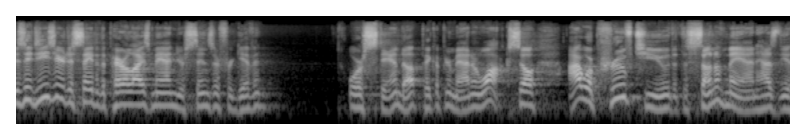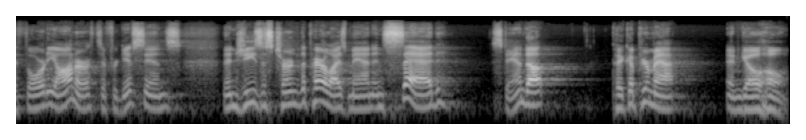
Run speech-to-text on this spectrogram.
Is it easier to say to the paralyzed man, Your sins are forgiven? Or stand up, pick up your mat, and walk. So I will prove to you that the Son of Man has the authority on earth to forgive sins. Then Jesus turned to the paralyzed man and said, Stand up, pick up your mat, and go home.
